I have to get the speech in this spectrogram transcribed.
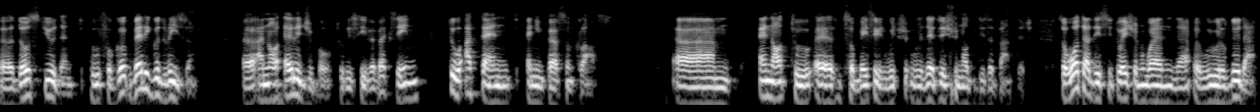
uh, those students who, for good, very good reason, uh, are not eligible to receive a vaccine to attend an in-person class. Um, and not to, uh, so basically, which they should not disadvantage. So what are the situations when uh, we will do that?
